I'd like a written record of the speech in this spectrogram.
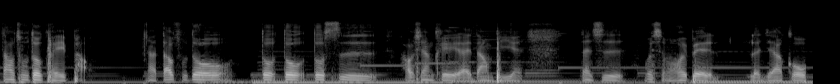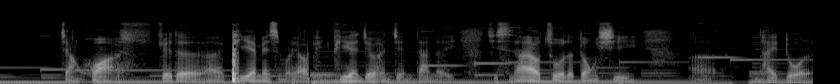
到处都可以跑，啊，到处都都都都是好像可以来当 PM，但是为什么会被人家勾？讲话觉得呃 PM 没什么了不起，PM 就很简单而已。其实他要做的东西呃太多了。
